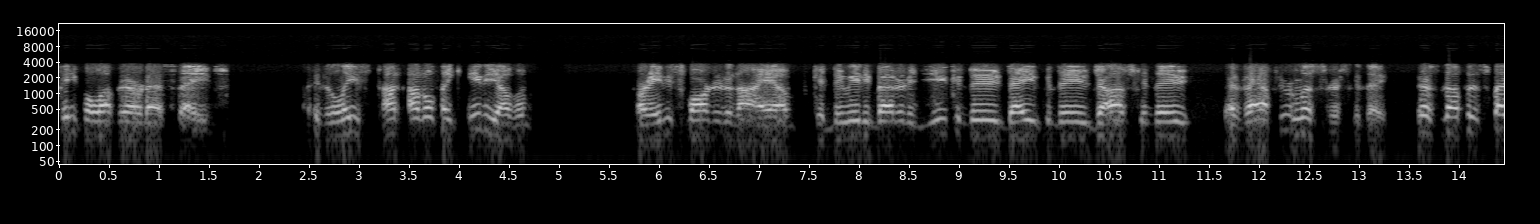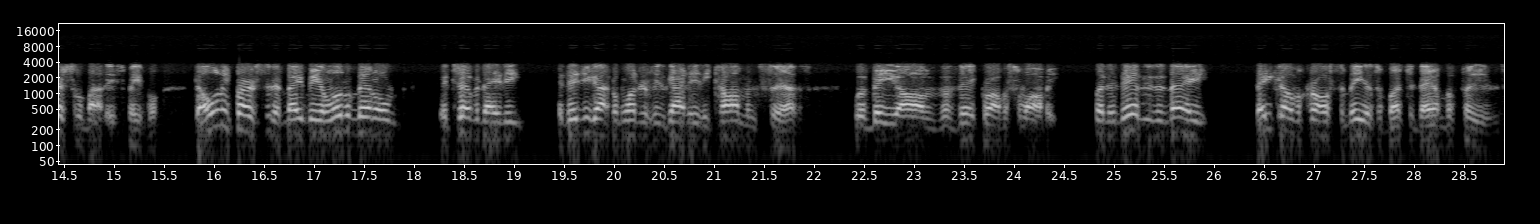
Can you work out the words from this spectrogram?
people up there on that stage, at least, I, I don't think any of them are any smarter than I am, could do any better than you could do, Dave could do, Josh could do, As half your listeners could do. There's nothing special about these people. The only person that may be a little bit intimidating, and then you got to wonder if he's got any common sense, would be uh, Vivek Ramaswamy. But at the end of the day, they come across to me as a bunch of damn buffoons,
